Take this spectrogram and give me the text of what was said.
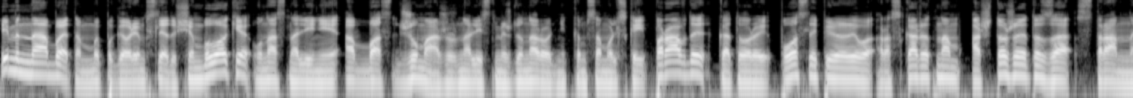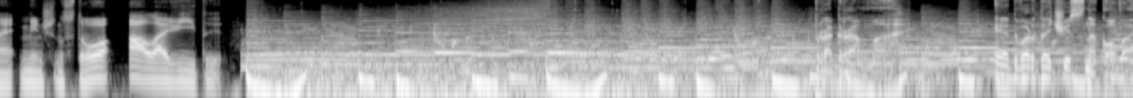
Именно об этом мы поговорим в следующем блоке. У нас на линии Аббас Джума, журналист-международник «Комсомольской правды», который после перерыва расскажет нам, а что же это за странное меньшинство алавиты. Программа Эдварда Чеснокова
